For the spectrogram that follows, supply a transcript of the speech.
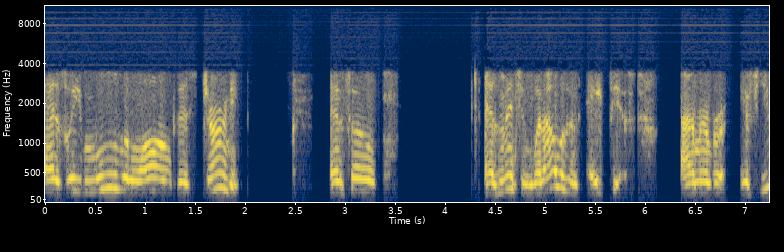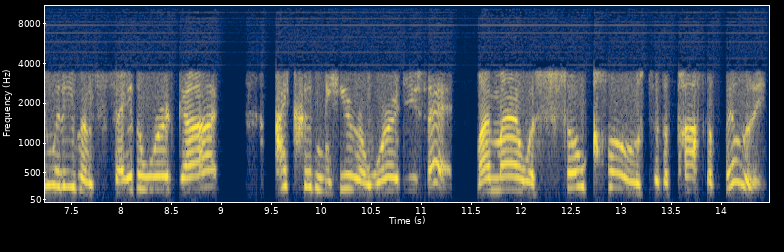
as we move along this journey. And so, as mentioned, when I was an atheist, I remember if you would even say the word God, I couldn't hear a word you said. My mind was so close to the possibility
